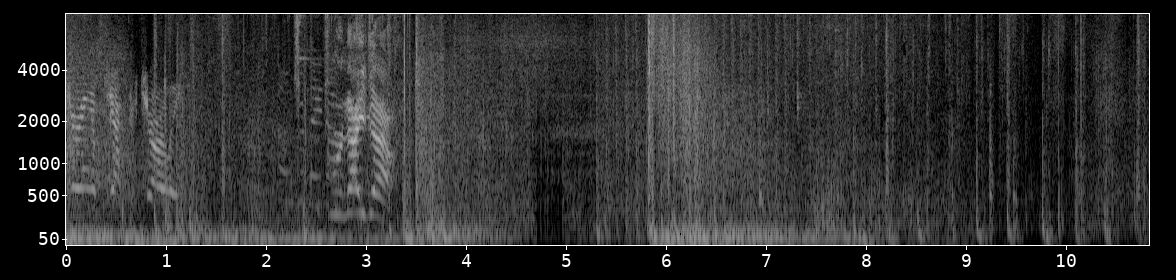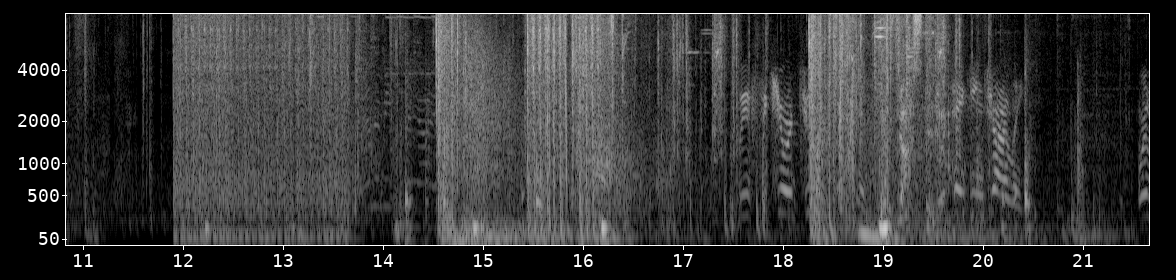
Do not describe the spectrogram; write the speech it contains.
Securing objective Charlie. Grenade out! We've secured two objectives. Dusted We're taking Charlie. We're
